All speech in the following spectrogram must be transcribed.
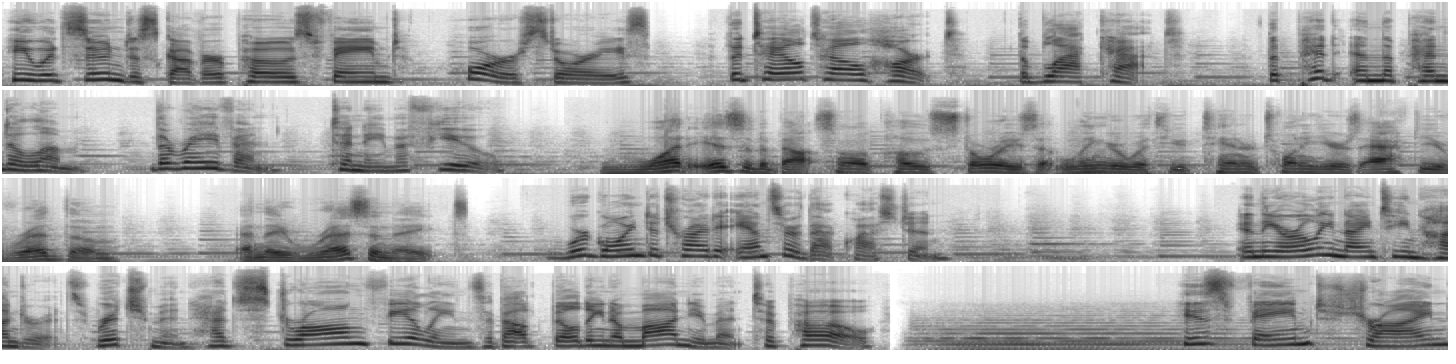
He would soon discover Poe's famed horror stories The Telltale Heart, The Black Cat, The Pit and the Pendulum, The Raven, to name a few. What is it about some of Poe's stories that linger with you 10 or 20 years after you've read them and they resonate? We're going to try to answer that question. In the early 1900s, Richmond had strong feelings about building a monument to Poe. His famed shrine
